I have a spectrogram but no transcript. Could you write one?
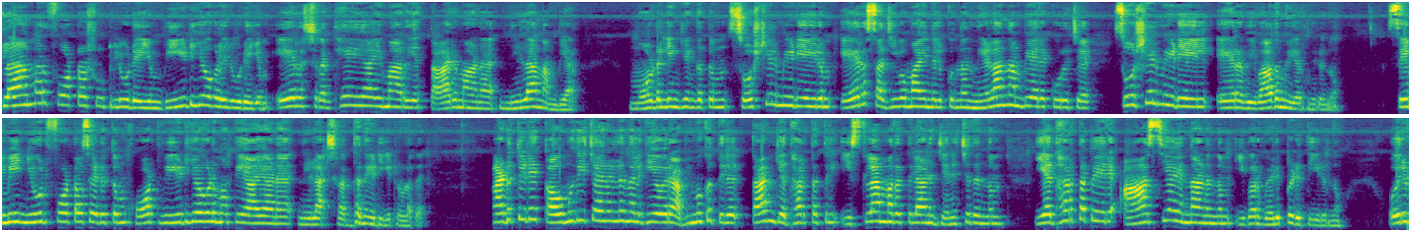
ഗ്ലാമർ ഫോട്ടോഷൂട്ടിലൂടെയും വീഡിയോകളിലൂടെയും ഏറെ ശ്രദ്ധേയായി മാറിയ താരമാണ് നിള നമ്പ്യാർ. മോഡലിംഗ് രംഗത്തും സോഷ്യൽ മീഡിയയിലും ഏറെ സജീവമായി നിൽക്കുന്ന നിള നമ്പ്യാരെ കുറിച്ച് സോഷ്യൽ മീഡിയയിൽ ഏറെ വിവാദമുയർന്നിരുന്നു. സെമി ന്യൂഡ് ഫോട്ടോസ് എടുത്തും ഹോട്ട് വീഡിയോകളുമൊക്കെയായാണ് നിള ശ്രദ്ധ നേടിയിട്ടുള്ളത്. അടുത്തിടെ കൗമുദി ചാനലിന് നൽകിയ ഒരു അഭിമുഖത്തിൽ താൻ യഥാർത്ഥത്തിൽ ഇസ്ലാം മതത്തിലാണ് ജനിച്ചതെന്നും യഥാർത്ഥ പേര് ആസിയ എന്നാണെന്നും ഇവർ വെളിപ്പെടുത്തിയിരുന്നു. ഒരു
